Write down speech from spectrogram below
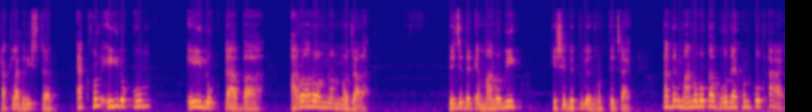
টাকলা ব্যারিস্টার, এখন এই রকম এই লোকটা বা আরও আরও অন্যান্য যারা নিজেদেরকে মানবিক হিসেবে তুলে ধরতে চায়, তাদের মানবতা বোধ এখন কোথায়?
